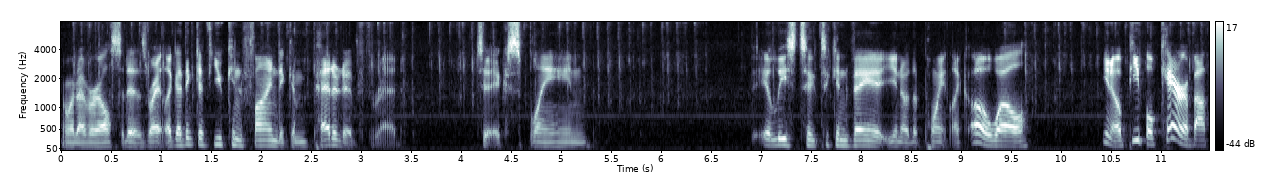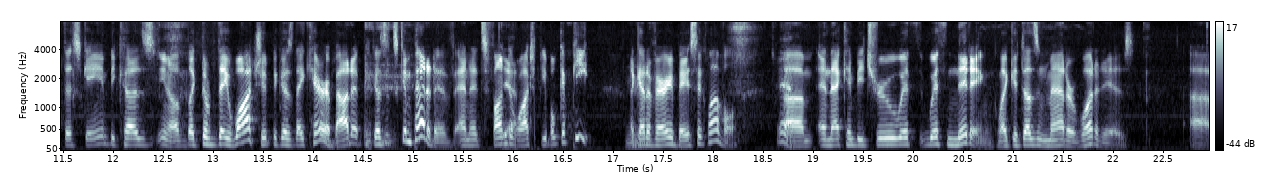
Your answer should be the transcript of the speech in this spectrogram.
or whatever else it is, right? Like, I think if you can find a competitive thread to explain at least to, to convey you know the point like oh well you know people care about this game because you know like the, they watch it because they care about it because it's competitive and it's fun yeah. to watch people compete like mm-hmm. at a very basic level yeah. um, and that can be true with with knitting like it doesn't matter what it is uh,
